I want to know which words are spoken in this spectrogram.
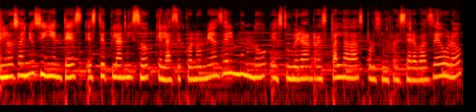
En los años siguientes, este plan hizo que las economías del mundo estuvieran respaldadas por sus reservas de oro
